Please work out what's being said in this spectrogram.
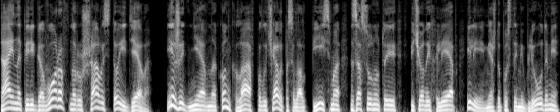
Тайна переговоров нарушалась то и дело. Ежедневно конклав получал и посылал письма, засунутые в печеный хлеб или между пустыми блюдами.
